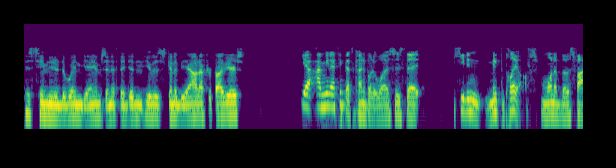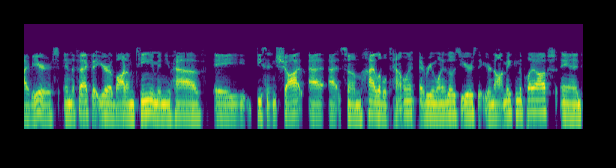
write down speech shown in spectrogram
his team needed to win games, and if they didn't, he was going to be out after five years. Yeah, I mean, I think that's kind of what it was. Is that he didn't make the playoffs one of those five years. And the fact that you're a bottom team and you have a decent shot at, at some high level talent every one of those years that you're not making the playoffs and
